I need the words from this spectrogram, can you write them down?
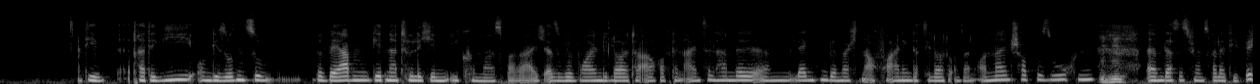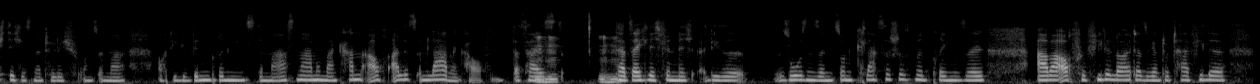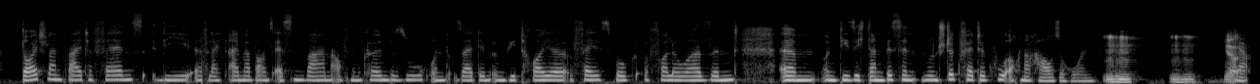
die Strategie, um die Soßen zu bewerben, geht natürlich in den E-Commerce-Bereich. Also wir wollen die Leute auch auf den Einzelhandel ähm, lenken. Wir möchten auch vor allen Dingen, dass die Leute unseren Online-Shop besuchen. Mhm. Ähm, das ist für uns relativ wichtig, ist natürlich für uns immer auch die gewinnbringendste Maßnahme. Man kann auch alles im Laden kaufen. Das heißt, mhm. Mhm. tatsächlich finde ich diese Soßen sind so ein klassisches Mitbringsel, aber auch für viele Leute, also wir haben total viele deutschlandweite Fans, die äh, vielleicht einmal bei uns essen waren auf einem Köln-Besuch und seitdem irgendwie treue Facebook-Follower sind ähm, und die sich dann ein bisschen so ein Stück fette Kuh auch nach Hause holen. Mhm. Mhm. Ja. ja.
